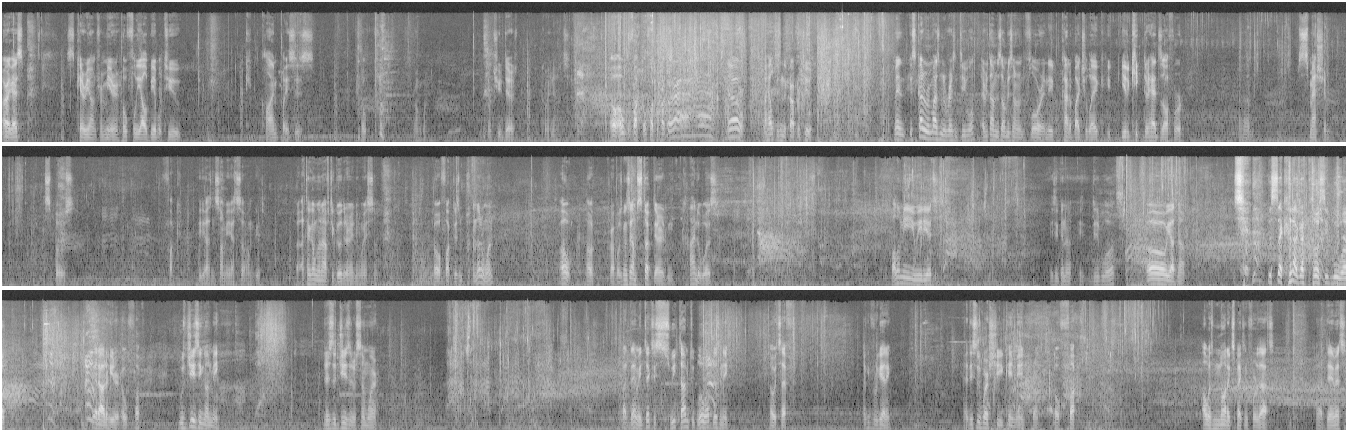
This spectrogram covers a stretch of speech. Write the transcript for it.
Alright guys, let's carry on from here. Hopefully I'll be able to climb places. Oh, wrong one. Don't you dare going nuts. Oh, oh fuck, oh fuck, oh fuck, ah, no! My health is in the crapper too. Man, this kind of reminds me of Resident Evil. Every time the zombies are on the floor and they kind of bite your leg, you either kick their heads off or um, smash them, I suppose. Fuck. He hasn't saw me yet, so I'm good. I think I'm gonna have to go there anyway, so... Oh, fuck, there's another one. Oh, oh, crap. I was gonna say I'm stuck there. It kinda was. Follow me, you idiot. Is it gonna... Is, did it blow up? Oh, yes, no. the second I got close, he blew up. Get out of here. Oh, fuck. Who's jizzing on me? There's a geezer somewhere. God damn, it takes a sweet time to blow up, doesn't he? Oh, it's F. I keep forgetting. Yeah, this is where she came in from. Oh, fuck. I was not expecting for that. God damn it.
